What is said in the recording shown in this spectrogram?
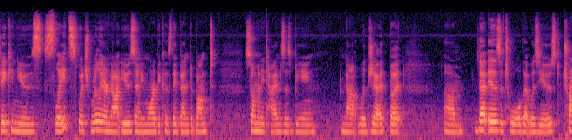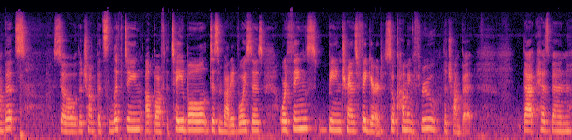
They can use slates, which really are not used anymore because they've been debunked so many times as being not legit, but um, that is a tool that was used. Trumpets, so the trumpets lifting up off the table, disembodied voices, or things being transfigured, so coming through the trumpet. That has been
